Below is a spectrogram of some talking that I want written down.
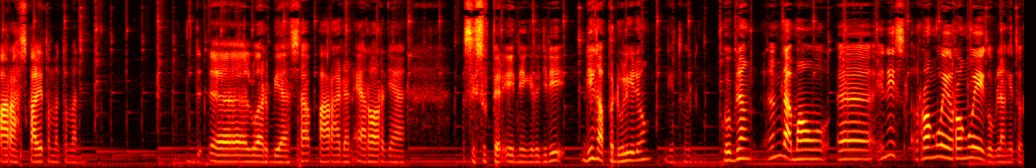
Parah sekali teman-teman. E, luar biasa parah dan errornya si supir ini gitu. Jadi dia nggak peduli dong gitu. Gue bilang nggak mau e, ini wrong way wrong way gue bilang gitu.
